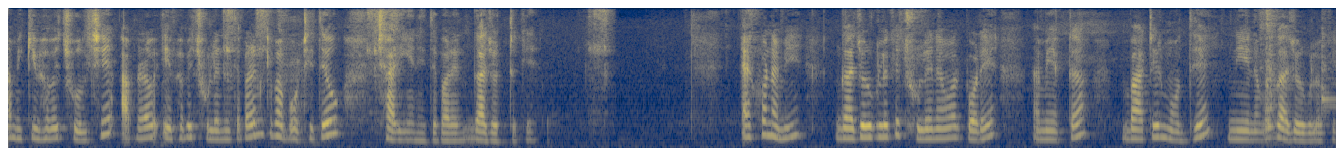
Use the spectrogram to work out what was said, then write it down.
আমি কীভাবে ছুলছি। আপনারাও এভাবে ছুলে নিতে পারেন কিংবা বটিতেও ছাড়িয়ে নিতে পারেন গাজরটাকে। এখন আমি গাজরগুলোকে ছুলে নেওয়ার পরে আমি একটা বাটির মধ্যে নিয়ে নেব গাজরগুলোকে।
